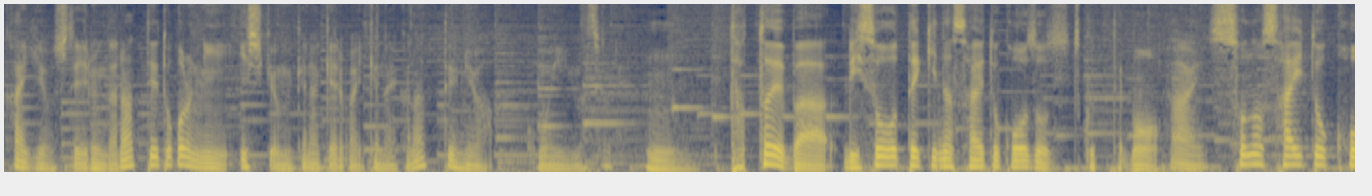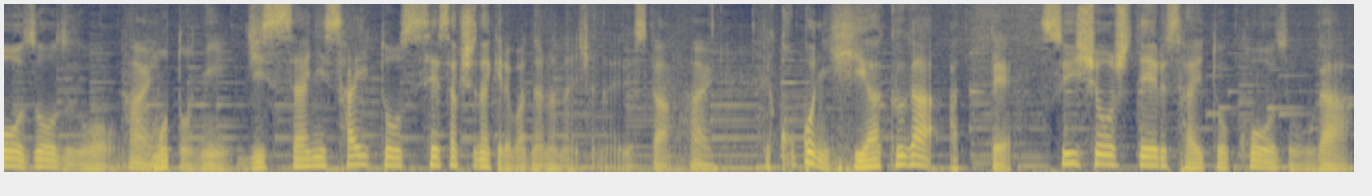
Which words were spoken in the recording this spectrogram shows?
会議をしているんだなっていうところに意識を向けなければいけないかなっていうふうには思いますよね。うん。例えば理想的なサイト構造図作ってもはい。そのサイト構造図をはい。元に実際にサイトを制作しなければならないじゃないですか。はい。でここに飛躍があって推奨しているサイト構造が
